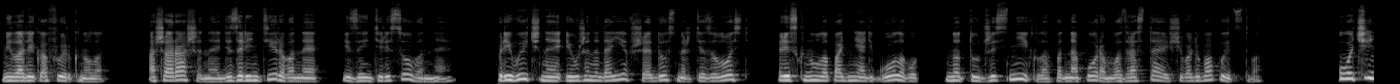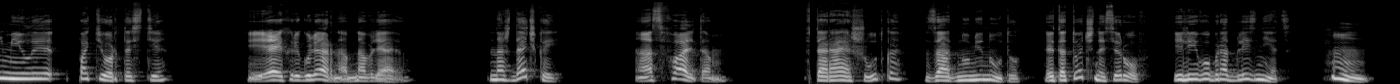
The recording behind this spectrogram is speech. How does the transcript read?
Милолика фыркнула. Ошарашенная, дезориентированная и заинтересованная. Привычная и уже надоевшая до смерти злость рискнула поднять голову, но тут же сникла под напором возрастающего любопытства. «Очень милые потертости», я их регулярно обновляю. Наждачкой? Асфальтом. Вторая шутка за одну минуту. Это точно Серов или его брат-близнец? Хм.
